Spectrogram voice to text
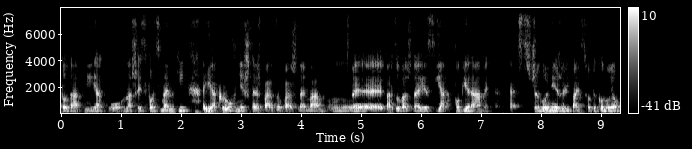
dodatni, jak u naszej sportsmenki, jak również też bardzo ważne ma, mm, e, bardzo ważne jest, jak pobieramy ten test, szczególnie jeżeli Państwo wykonują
